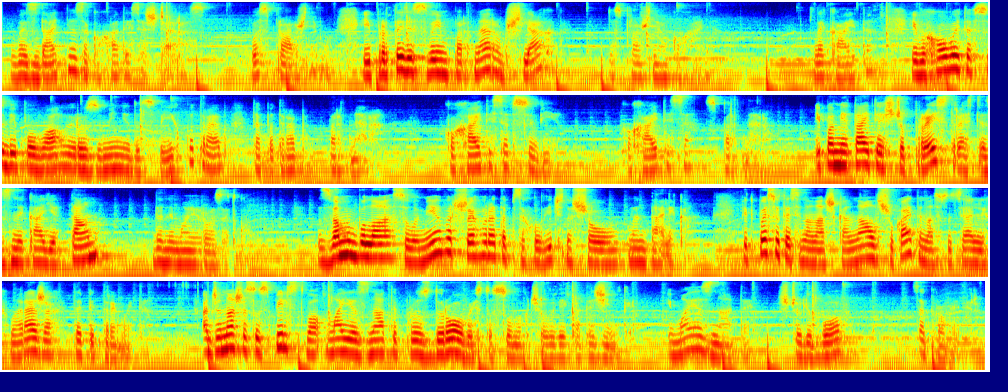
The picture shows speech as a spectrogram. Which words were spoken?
Ви здатні закохатися ще раз, по-справжньому, і пройти зі своїм партнером шлях до справжнього кохання. Плекайте і виховуйте в собі повагу і розуміння до своїх потреб та потреб партнера. Кохайтеся в собі, кохайтеся з партнером. І пам'ятайте, що пристрасть зникає там, де немає розвитку. З вами була Соломія Вершигора та психологічне шоу Менталіка. Підписуйтеся на наш канал, шукайте нас в соціальних мережах та підтримуйте. Адже наше суспільство має знати про здоровий стосунок чоловіка та жінки і має знати, що любов це про вибір.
